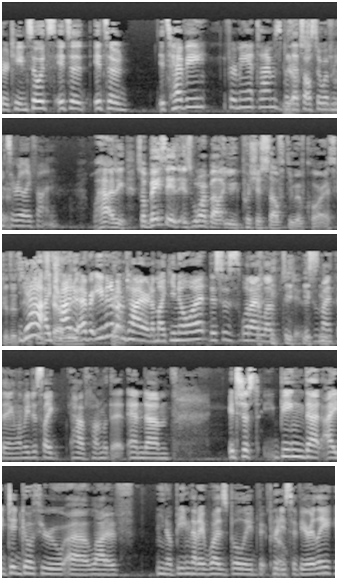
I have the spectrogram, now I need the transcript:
thirteen. So it's it's a it's a it's heavy for me at times, but Yes, that's also what I'm makes it really fun. Wow. So basically, it's, more about you push yourself through, of course, because it's Yeah, it's I try heavy. to every even if I'm tired, I'm like, you know what? This is what I love to do. This is my thing. Let me just like have fun with it. And um, it's just being that I did go through a lot of, you know, being that I was bullied pretty Yeah. severely,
